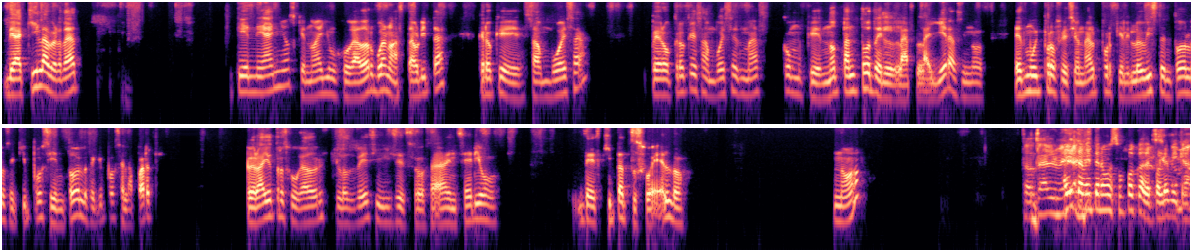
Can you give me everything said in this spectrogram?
De aquí, la verdad, tiene años que no hay un jugador, bueno, hasta ahorita creo que Zambuesa, pero creo que Zambuesa es más como que no tanto de la playera, sino es muy profesional porque lo he visto en todos los equipos y en todos los equipos se la parte. Pero hay otros jugadores que los ves y dices, o sea, en serio, desquita tu sueldo. ¿No? Totalmente. Ahí también tenemos un poco de polémica.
